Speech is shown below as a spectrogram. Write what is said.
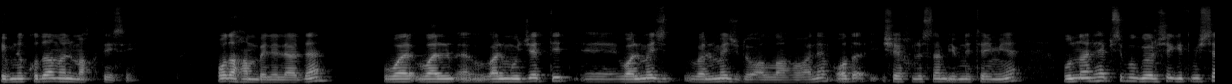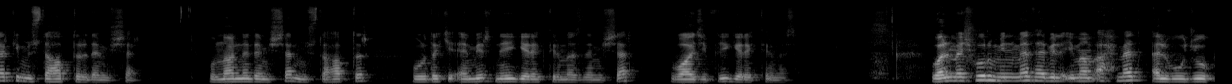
İbn Kudam el Makdisi. O da Hanbelilerden. Vel muceddid e, vel mecd vel mecdu Allahu alem. O da Şeyhülislam İbn Teymiye. Bunların hepsi bu görüşe gitmişler ki müstehaptır demişler. Bunlar ne demişler? Müstehaptır. Buradaki emir neyi gerektirmez demişler? Vacipliği gerektirmez. Vel meşhur min mezhebil İmam Ahmed el vücub.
